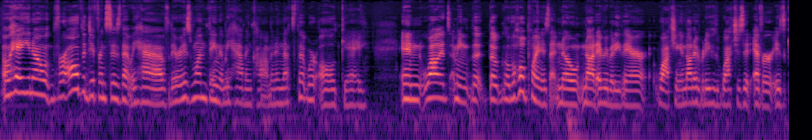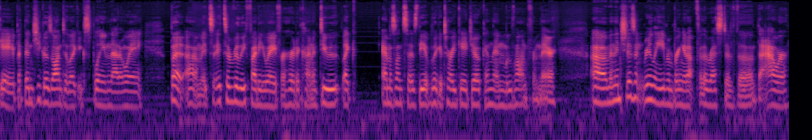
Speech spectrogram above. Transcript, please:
"Oh hey, you know, for all the differences that we have, there is one thing that we have in common, and that's that we're all gay." And while it's, I mean, the, the the whole point is that no, not everybody there watching, and not everybody who watches it ever is gay. But then she goes on to like explain that away. But um, it's it's a really funny way for her to kind of do like Amazon says the obligatory gay joke and then move on from there. Um, and then she doesn't really even bring it up for the rest of the the hour.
